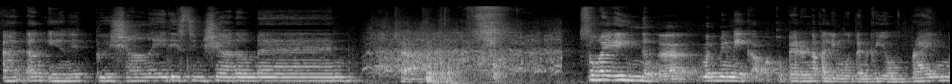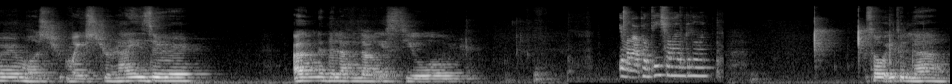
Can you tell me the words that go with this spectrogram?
At ang init po siya, ladies and gentlemen. Siya. So ngayon na nga, magme-makeup ako pero nakalimutan ko yung primer, moist- moisturizer. Ang nadala ko lang is yung... So ito lang.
